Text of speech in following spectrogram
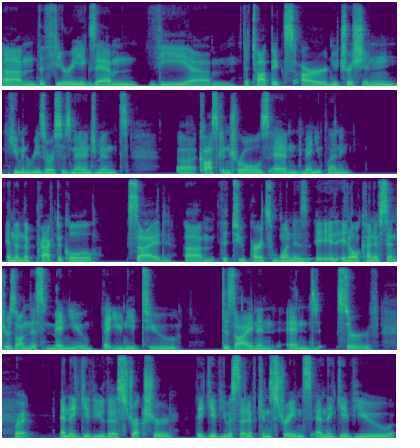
Um, the theory exam the um, the topics are nutrition human resources management uh, cost controls and menu planning. And then the practical side um, the two parts one is it, it all kind of centers on this menu that you need to design and and serve. Right. And they give you the structure they give you a set of constraints and they give you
